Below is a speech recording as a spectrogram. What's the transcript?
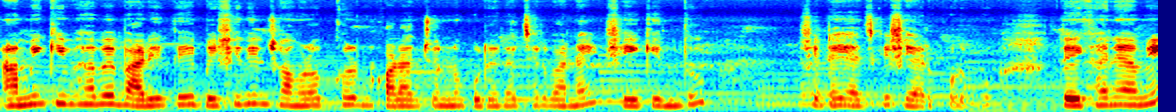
আমি কীভাবে বাড়িতে বেশি দিন সংরক্ষণ করার জন্য কুলের আচার বানাই, সেই কিন্তু সেটাই আজকে শেয়ার করব। তো এখানে আমি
